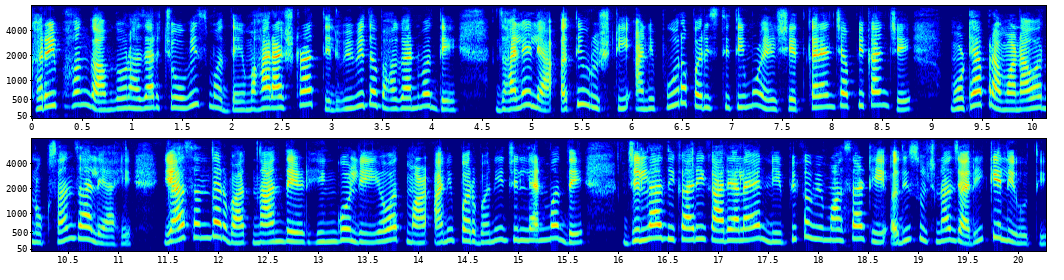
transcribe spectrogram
खरीप हंगाम दोन हजार चोवीसमध्ये महाराष्ट्रातील विविध भागांमध्ये झालेल्या अतिवृष्टी आणि पूर परिस्थितीमुळे शेतकऱ्यांच्या पिकांचे मोठ्या प्रमाणावर नुकसान झाले आहे. या संदर्भात नांदेड हिंगोली यवतमाळ आणि परभणी जिल्ह्यांमध्ये जिल्हाधिकारी कार्यालयांनी पीक विमासाठी अधिसूचना जारी केली होती.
